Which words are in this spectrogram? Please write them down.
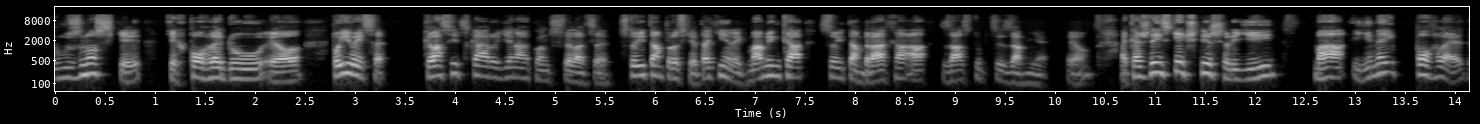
různosti těch pohledů, jo. Podívej se, klasická rodinná konstelace. Stojí tam prostě tatínek, maminka, stojí tam brácha a zástupce za mě. Jo? A každý z těch čtyř lidí má jiný pohled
